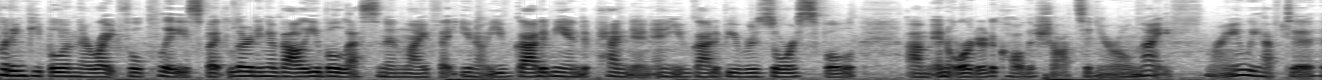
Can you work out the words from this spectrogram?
putting people in their rightful place, but learning a valuable lesson in life that, you know, you've got to be independent and you've got to be resourceful um, in order to call the shots in your own life, right? We have to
